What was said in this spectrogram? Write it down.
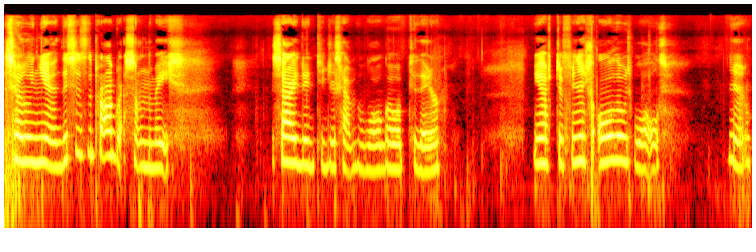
So, yeah, this is the progress on the base. Decided to just have the wall go up to there. We have to finish all those walls. Now.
